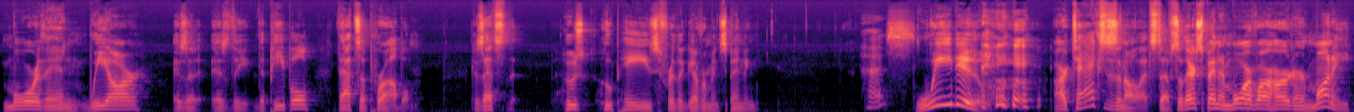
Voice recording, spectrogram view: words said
more than we are as a as the the people, that's a problem because that's the, who's who pays for the government spending. Us. We do our taxes and all that stuff. So they're spending more of our hard-earned money.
